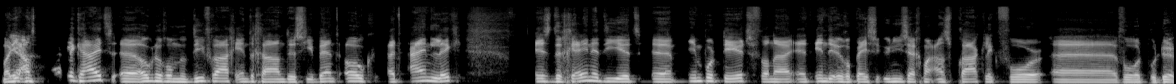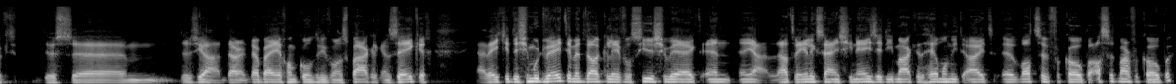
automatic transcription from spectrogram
Maar die ja. aansprakelijkheid, ook nog om op die vraag in te gaan. Dus je bent ook uiteindelijk is degene die het uh, importeert vanuit in de Europese Unie, zeg maar, aansprakelijk voor, uh, voor het product. Dus, uh, dus ja, daar, daar ben je gewoon continu voor aansprakelijk. En zeker weet je, dus je moet weten met welke leveranciers je werkt. En uh, ja, laten we eerlijk zijn, Chinezen die maakt het helemaal niet uit uh, wat ze verkopen, als ze het maar verkopen.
